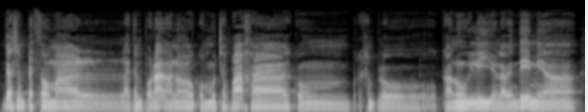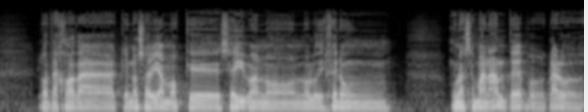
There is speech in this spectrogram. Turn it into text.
ya se empezó mal la temporada, ¿no? Con muchas bajas, con, por ejemplo, Canú y Lillo en la vendimia, los de Jodas que no sabíamos que se iban, nos no lo dijeron una semana antes, pues claro,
